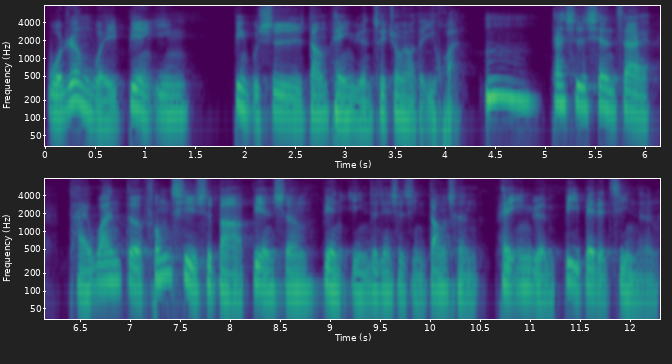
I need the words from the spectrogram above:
我认为变音并不是当配音员最重要的一环，嗯，但是现在。台湾的风气是把变声变音这件事情当成配音员必备的技能，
